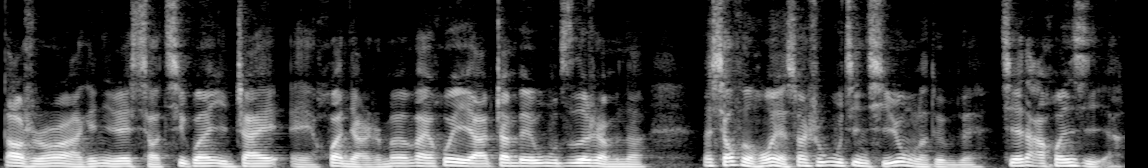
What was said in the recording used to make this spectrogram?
到时候啊，给你这小器官一摘，哎，换点什么外汇呀、战备物资什么的，那小粉红也算是物尽其用了，对不对？皆大欢喜呀。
